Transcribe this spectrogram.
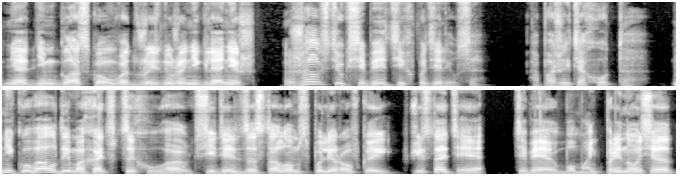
ни одним глазком в эту жизнь уже не глянешь, жалостью к себе тихо поделился. А пожить охота. Не кувалдой махать в цеху, а сидеть за столом с полировкой, в чистоте. Тебе бумаг приносят,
